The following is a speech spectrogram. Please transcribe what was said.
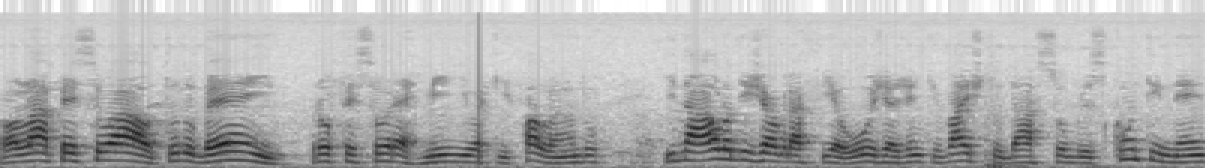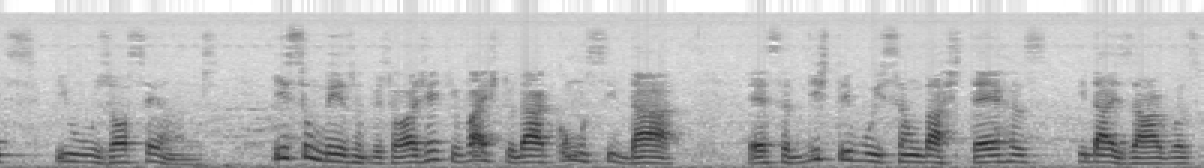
Olá pessoal, tudo bem? Professor Hermínio aqui falando. E na aula de geografia hoje a gente vai estudar sobre os continentes e os oceanos. Isso mesmo, pessoal, a gente vai estudar como se dá essa distribuição das terras e das águas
